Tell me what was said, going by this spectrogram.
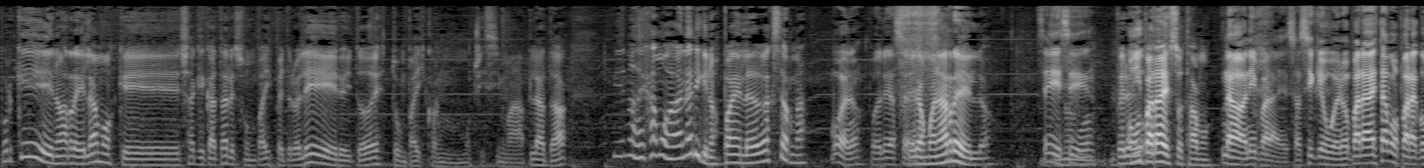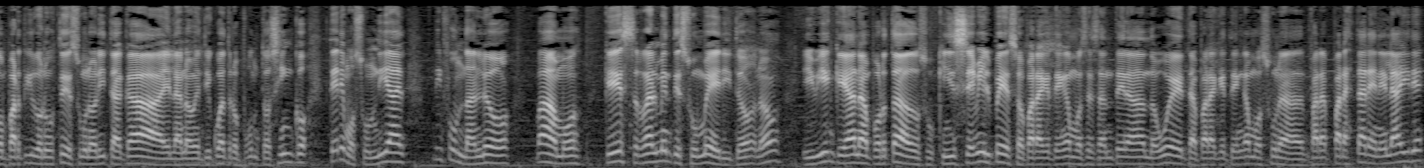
¿por qué no arreglamos que, ya que Qatar es un país petrolero y todo esto, un país con muchísima plata, y nos dejamos ganar y que nos paguen la deuda externa? Bueno, podría ser. Era un buen arreglo. Sí, No, sí. Pero O- ni para eso estamos. No, ni para eso. Así que bueno, para, estamos para compartir con ustedes una horita acá en la 94.5. Tenemos un dial, difúndanlo, vamos, que es realmente su mérito, ¿no? Y bien que han aportado sus 15 mil pesos para que tengamos esa antena dando vuelta, para que tengamos una, para, para estar en el aire.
